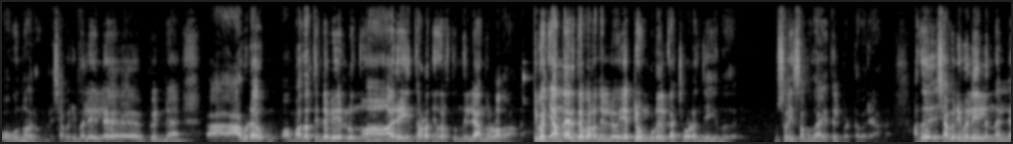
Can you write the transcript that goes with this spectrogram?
പോകുന്നവരുണ്ട്. ശബരിമലയിൽ പിന്നെ അവിടെ മതത്തിന്റെ പേരിലൊന്നും ആരെയും തടഞ്ഞു നിർത്തുന്നില്ല എന്നുള്ളതാണ്. ഇപ്പം ഞാൻ നേരത്തെ പറഞ്ഞല്ലോ ഏറ്റവും കൂടുതൽ കച്ചവടം ചെയ്യുന്നത് മുസ്ലിം സമുദായത്തിൽപ്പെട്ടവരാണ്. അത് ശബരിമലയിൽ നിന്നല്ല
